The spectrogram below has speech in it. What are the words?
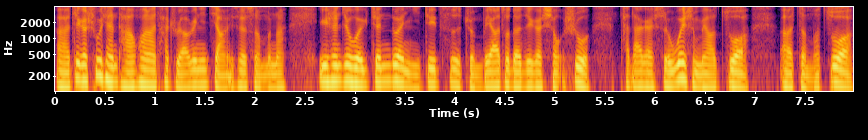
啊，这个术前谈话呢，他主要跟你讲一些什么呢？医生就会针对你这次准备要做的这个手术，他大概是为什么要做，呃，怎么做，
